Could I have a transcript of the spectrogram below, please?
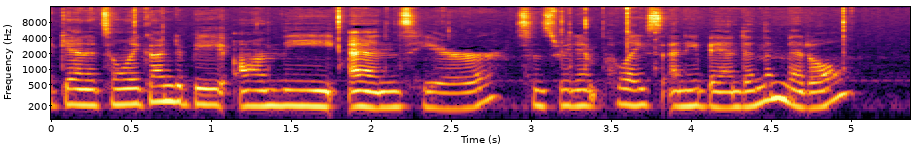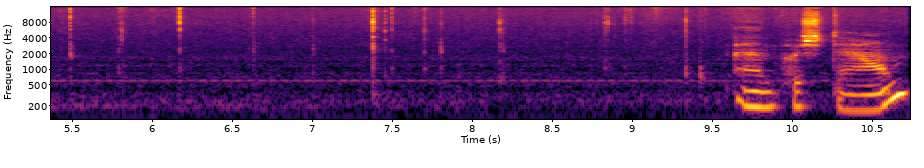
Again, it's only going to be on the ends here since we didn't place any band in the middle. And push down.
